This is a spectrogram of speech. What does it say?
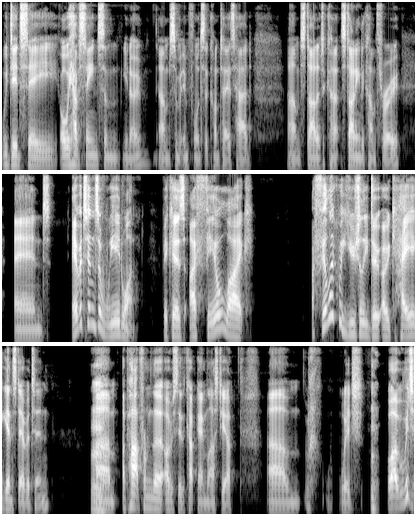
we did see, or we have seen some, you know, um, some influence that Conte has had um, started to co- starting to come through. And Everton's a weird one because I feel like I feel like we usually do okay against Everton, Mm. um, apart from the obviously the cup game last year, um, which well, which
